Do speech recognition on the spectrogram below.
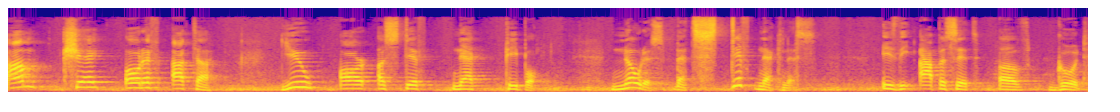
am kshe oref ata. You are a stiff necked people. Notice that stiff neckedness is the opposite of good.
